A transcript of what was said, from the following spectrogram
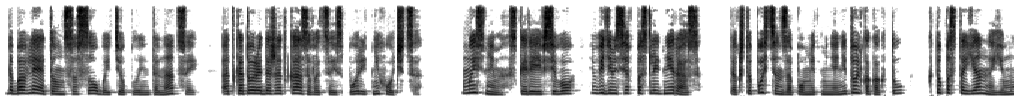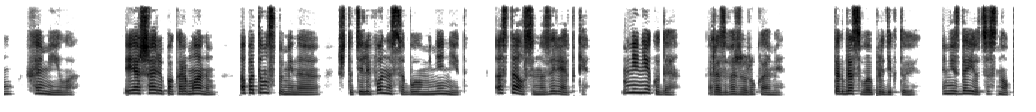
Добавляет он с особой теплой интонацией, от которой даже отказываться и спорить не хочется. Мы с ним, скорее всего, видимся в последний раз, так что пусть он запомнит меня не только как ту, кто постоянно ему хамила. Я шарю по карманам, а потом вспоминаю, что телефона с собой у меня нет. Остался на зарядке. Мне некуда. Развожу руками. Тогда свой продиктуй. Не сдается сноб.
